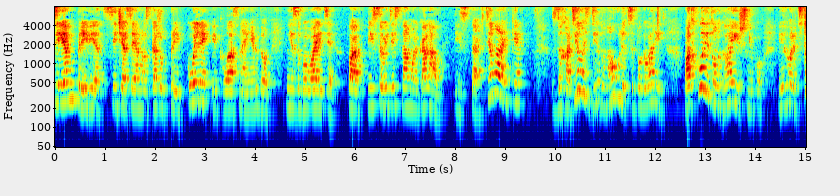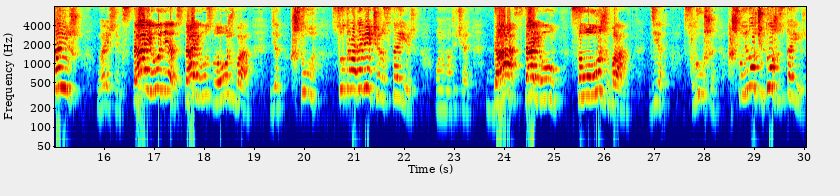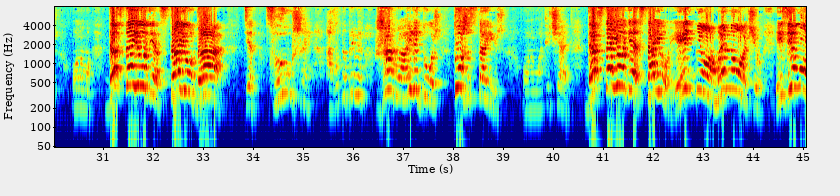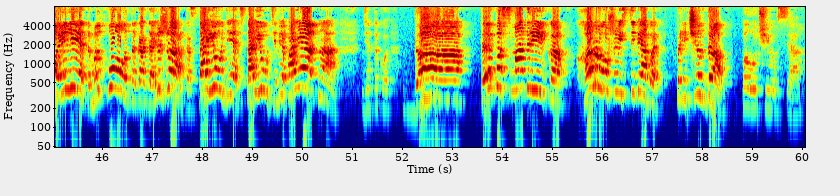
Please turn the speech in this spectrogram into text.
Всем привет! Сейчас я вам расскажу прикольный и классный анекдот. Не забывайте, подписывайтесь на мой канал и ставьте лайки. Захотелось деду на улице поговорить. Подходит он к гаишнику и говорит, стоишь? Гаишник, стою, дед, стою, служба. Дед, что, с утра до вечера стоишь? Он ему отвечает, да, стою, служба. Дед, слушай, а что и ночью тоже стоишь? Он ему, да стою, дед, стою, да. Дед, слушай, а вот, например, жара или дождь, тоже стоишь? Он ему отвечает, да стою, дед, стою, и днем, и ночью, и зимой, и летом, и холодно когда, и жарко. Стою, дед, стою, тебе понятно? Дед такой, да, ты посмотри-ка, хороший из тебя бы причиндал получился.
